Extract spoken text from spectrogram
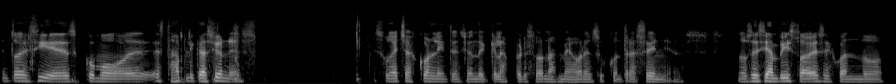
Entonces sí, es como eh, estas aplicaciones son hechas con la intención de que las personas mejoren sus contraseñas. No sé si han visto a veces cuando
